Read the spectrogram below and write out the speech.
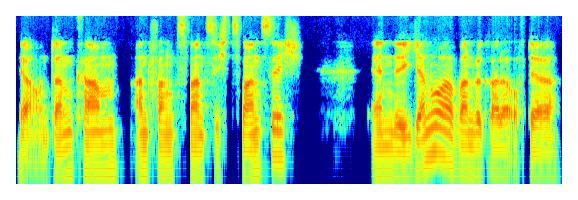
Ja, und dann kam Anfang 2020, Ende Januar waren wir gerade auf der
